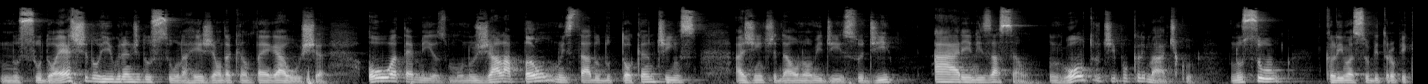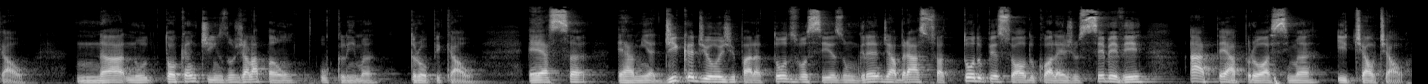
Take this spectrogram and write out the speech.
no sudoeste do Rio Grande do Sul, na região da Campanha Gaúcha, ou até mesmo no Jalapão, no estado do Tocantins, a gente dá o nome disso de arenização, um outro tipo climático. No sul, clima subtropical na, no Tocantins, no Jalapão, o clima tropical. Essa é a minha dica de hoje para todos vocês. Um grande abraço a todo o pessoal do Colégio CBV. Até a próxima e tchau, tchau.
